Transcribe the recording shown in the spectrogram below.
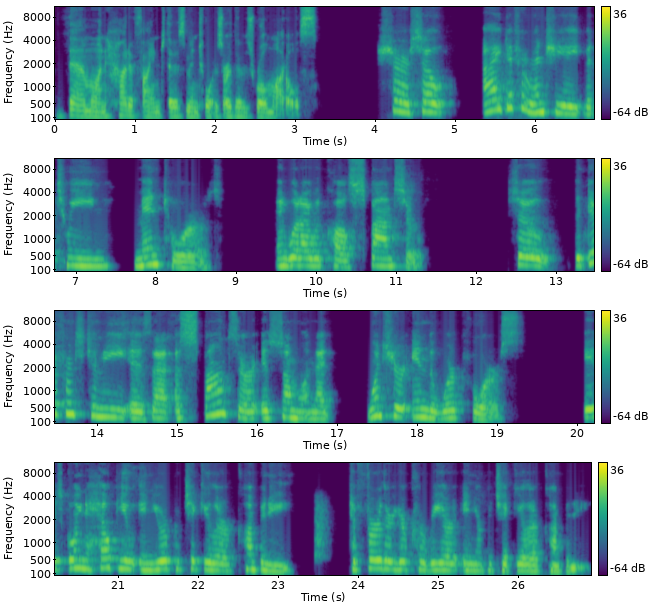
them on how to find those mentors or those role models? Sure. So I differentiate between mentors and what I would call sponsors. So the difference to me is that a sponsor is someone that once you're in the workforce is going to help you in your particular company to further your career in your particular company.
